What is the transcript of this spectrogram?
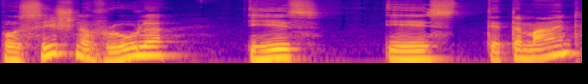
Position of ruler is, is determined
